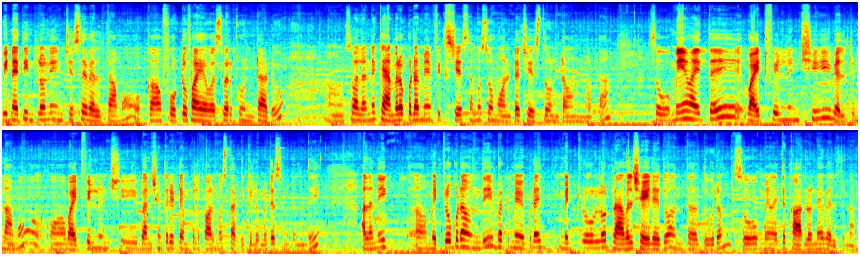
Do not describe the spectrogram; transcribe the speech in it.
వీనైతే ఇంట్లోనే ఉంచేసే వెళ్తాము. ఒక ఫోర్ టు ఫైవ్ అవర్స్ వరకు ఉంటాడు. సో అలానే కెమెరా కూడా మేము ఫిక్స్ చేసాము సో మానిటర్ చేస్తూ ఉంటాం అనమాట సో మేమైతే వైట్ ఫీల్డ్ నుంచి వెళ్తున్నాము. వైట్ ఫీల్డ్ నుంచి బనశంకరి టెంపుల్కి ఆల్మోస్ట్ థర్టీ కిలోమీటర్స్ ఉంటుంది. అలానే మెట్రో కూడా ఉంది బట్ మేము ఎప్పుడైతే మెట్రోలో ట్రావెల్ చేయలేదు అంత దూరం సో మేమైతే కార్లోనే వెళ్తున్నాం.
